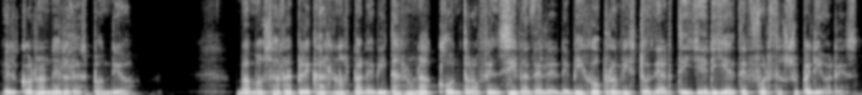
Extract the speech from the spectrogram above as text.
El coronel respondió. —Vamos a replicarnos para evitar una contraofensiva del enemigo provisto de artillería y de fuerzas superiores.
